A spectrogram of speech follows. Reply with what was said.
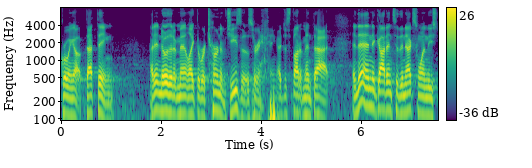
Growing up, that thing. I didn't know that it meant like the return of Jesus or anything. I just thought it meant that. And then it got into the next one, these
